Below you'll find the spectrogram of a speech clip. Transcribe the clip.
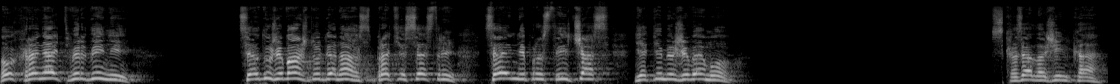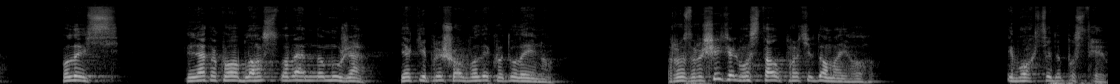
охраняй твердині. Це дуже важливо для нас, браті і сестри, цей непростий час, який ми живемо. Сказала жінка колись для такого благословенного мужа, який прийшов в велику долину. Розрушитель восстав проти дома його. І Бог це допустив.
